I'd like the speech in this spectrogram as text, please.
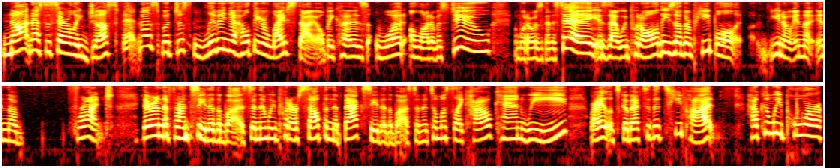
Not necessarily just fitness, but just living a healthier lifestyle. Because what a lot of us do, and what I was going to say, is that we put all these other people, you know, in the, in the, front. They're in the front seat of the bus. And then we put ourselves in the back seat of the bus. And it's almost like, how can we, right? Let's go back to the teapot. How can we pour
